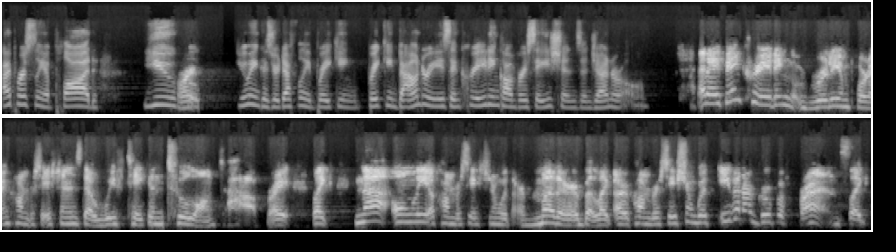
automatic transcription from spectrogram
I personally applaud you right. for doing because you're definitely breaking breaking boundaries and creating conversations in general. And I think creating really important conversations that we've taken too long to have, right? Like not only a conversation with our mother, but like our conversation with even our group of friends. Like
